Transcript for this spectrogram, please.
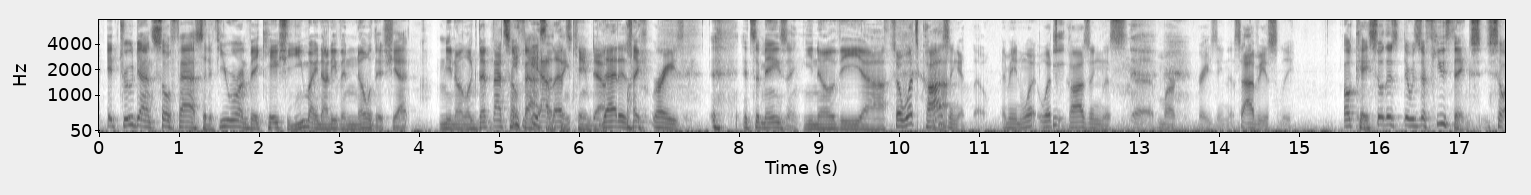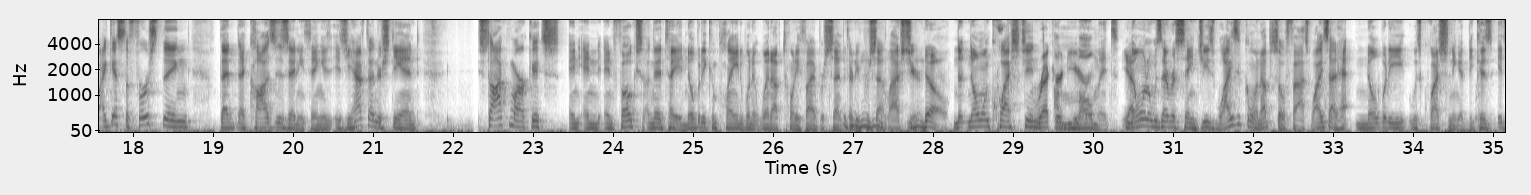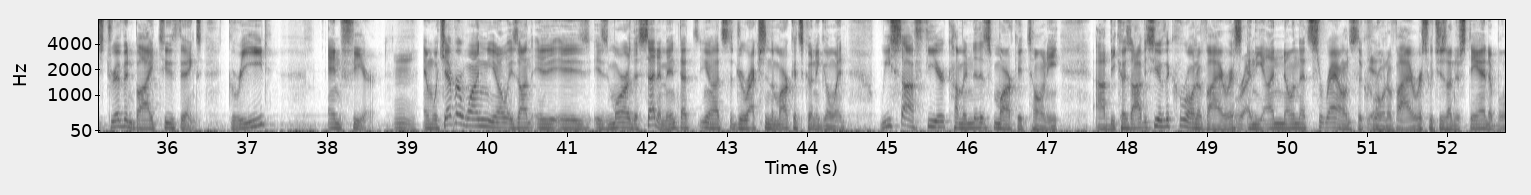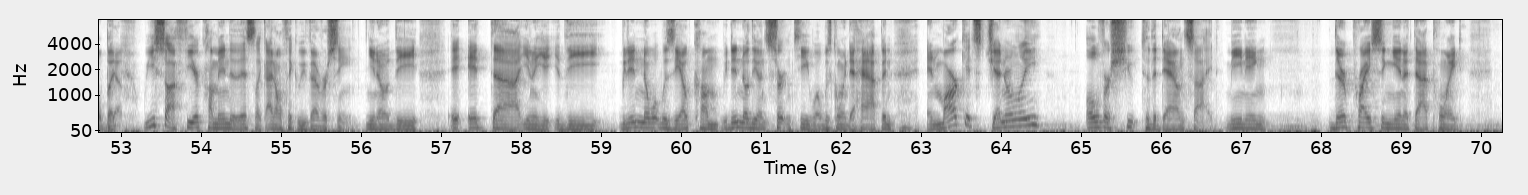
it drew down so fast that if you were on vacation, you might not even know this yet. You know, like that. That's how fast that thing came down. That is like crazy. it's amazing. You know the. Uh, So what's causing it though? I mean, what what's causing this uh, market craziness? Obviously, Okay, so there's there was a few things. So I guess the first thing that that causes anything is, is you have to understand stock markets and, and and folks. I'm going to tell you, nobody complained when it went up 25 percent, mm-hmm. 30 percent last year. No. no, no one questioned Record a year. moment. Yep. No one was ever saying, "Geez, why is it going up so fast? Why is that?" Ha-? Nobody was questioning it because it's driven by two things: greed and fear. And whichever one you know is on is is more of the sediment. That's you know that's the direction the market's going to go in. We saw fear come into this market, Tony, uh, because obviously of the coronavirus Right. and the unknown that surrounds the coronavirus, which is understandable. But Yep. we saw fear come into this like I don't think we've ever seen. You know the it, it uh, you know the we didn't know what was the outcome. We didn't know the uncertainty, what was going to happen, and markets generally overshoot to the downside, meaning they're pricing in at that point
